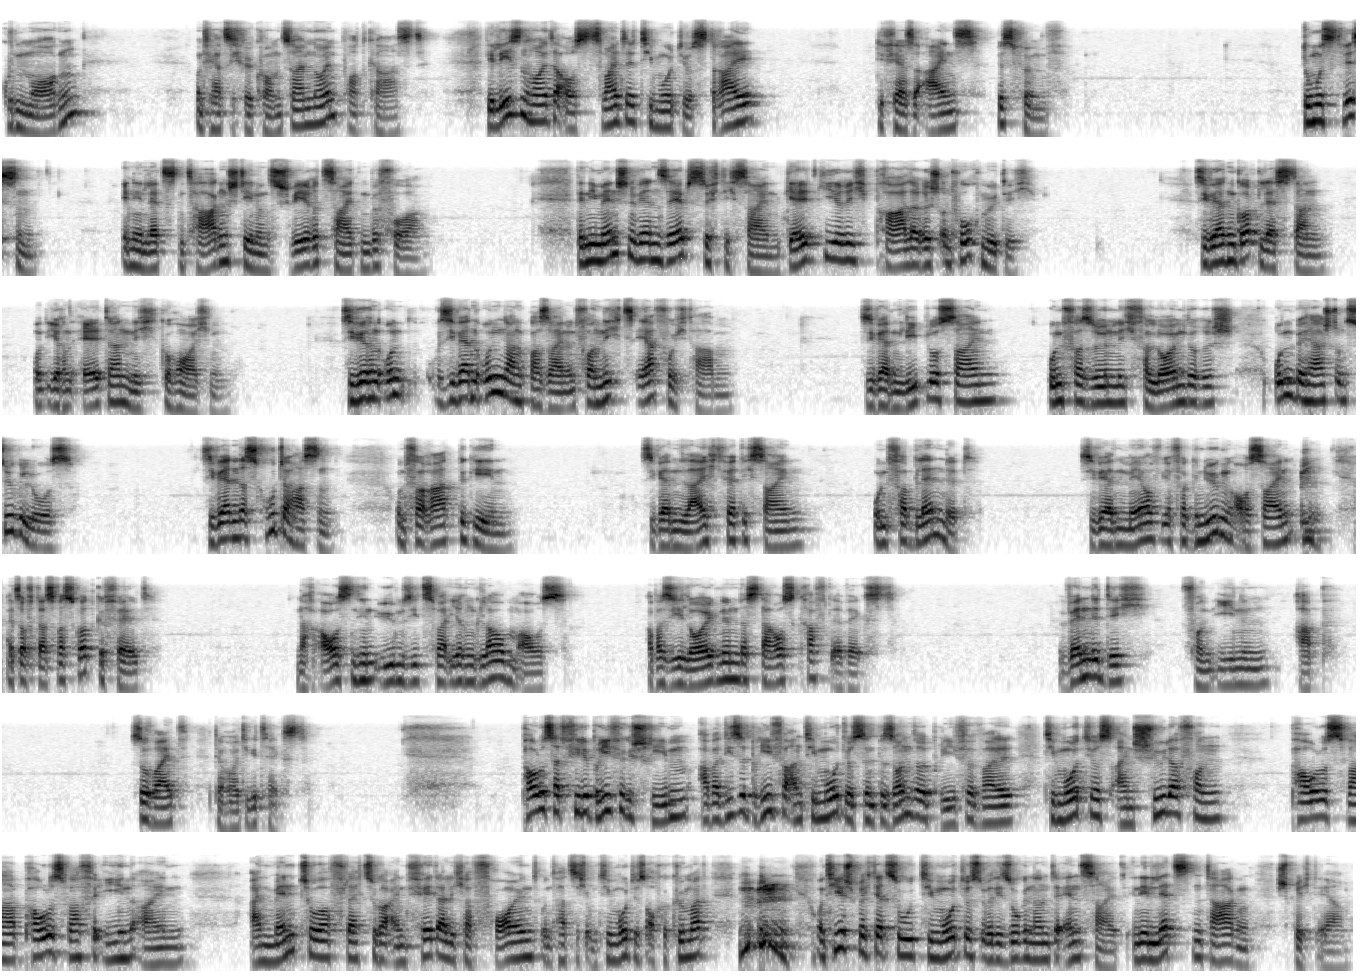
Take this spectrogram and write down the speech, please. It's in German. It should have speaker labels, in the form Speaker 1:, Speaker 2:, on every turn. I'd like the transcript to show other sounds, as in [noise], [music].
Speaker 1: Guten Morgen und herzlich willkommen zu einem neuen Podcast. Wir lesen heute aus 2 Timotheus 3, die Verse 1 bis 5. Du musst wissen, in den letzten Tagen stehen uns schwere Zeiten bevor. Denn die Menschen werden selbstsüchtig sein, geldgierig, prahlerisch und hochmütig. Sie werden Gott lästern und ihren Eltern nicht gehorchen. Sie werden, un sie werden undankbar sein und vor nichts Ehrfurcht haben. Sie werden lieblos sein, unversöhnlich, verleumderisch, unbeherrscht und zügellos. Sie werden das Gute hassen und Verrat begehen. Sie werden leichtfertig sein und verblendet. Sie werden mehr auf ihr Vergnügen aus sein, [clears throat] als auf das, was Gott gefällt. Nach außen hin üben sie zwar ihren Glauben aus, aber sie leugnen, dass daraus Kraft erwächst. Wende dich von ihnen ab. Soweit der heutige Text. Paulus hat viele Briefe geschrieben, aber diese Briefe an Timotheus sind besondere Briefe, weil Timotheus ein Schüler von Paulus war. Paulus war für ihn ein, ein Mentor, vielleicht sogar ein väterlicher Freund und hat sich um Timotheus auch gekümmert. Und hier spricht er zu Timotheus über die sogenannte Endzeit. In den letzten Tagen spricht er.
